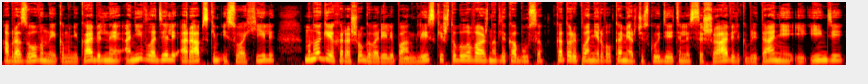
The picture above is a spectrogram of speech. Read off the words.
Образованные и коммуникабельные, они владели арабским и суахили. Многие хорошо говорили по-английски, что было важно для Кабуса, который планировал коммерческую деятельность США, Великобритании и Индии.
